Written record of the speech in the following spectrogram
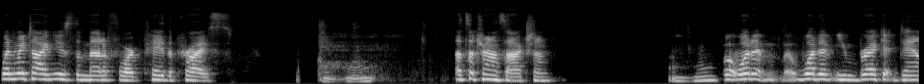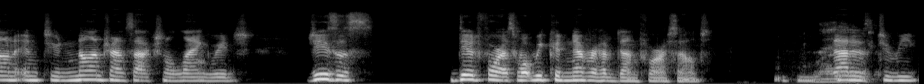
When we talk, use the metaphor, pay the price. Mhm. That's a transaction. Mhm. But what if what if you break it down into non-transactional language? Jesus did for us what we could never have done for ourselves. Right. That is to re,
